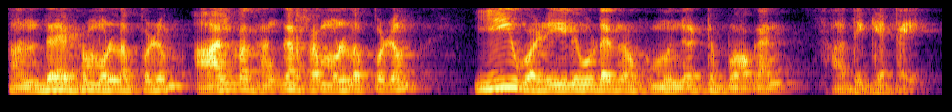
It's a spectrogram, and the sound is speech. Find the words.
സന്ദേഹമുള്ളപ്പോഴും ആത്മസംഘർഷമുള്ളപ്പോഴും ഈ വഴിയിലൂടെ നമുക്ക് മുന്നോട്ട് പോകാൻ സാധിക്കട്ടെ.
